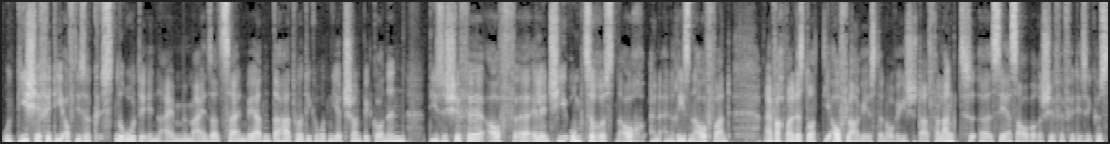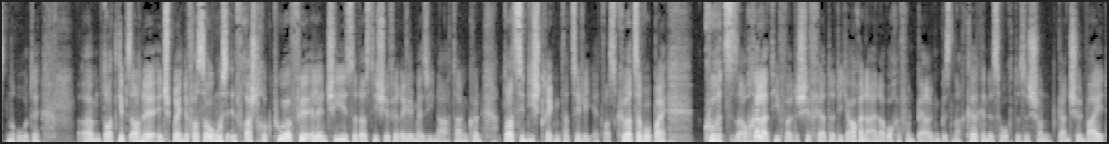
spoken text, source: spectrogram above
und die Schiffe, die auf dieser Küstenroute in einem im Einsatz sein werden, da hat Hurtigruten jetzt schon begonnen, diese Schiffe auf äh, LNG umzurüsten. Auch ein, ein Riesenaufwand. Einfach einfach weil das dort die Auflage ist. Der norwegische Staat verlangt äh, sehr saubere Schiffe für diese Küstenroute. Ähm, dort gibt es auch eine entsprechende Versorgungsinfrastruktur für LNG, sodass die Schiffe regelmäßig nachtanken können. Dort sind die Strecken tatsächlich etwas kürzer, wobei kurz ist auch relativ, weil das Schiff fährt natürlich auch in einer Woche von Bergen bis nach Kirkenes hoch. Das ist schon ganz schön weit.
